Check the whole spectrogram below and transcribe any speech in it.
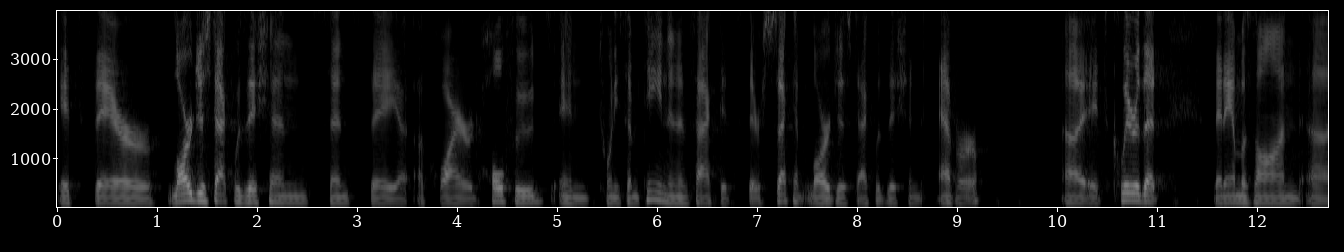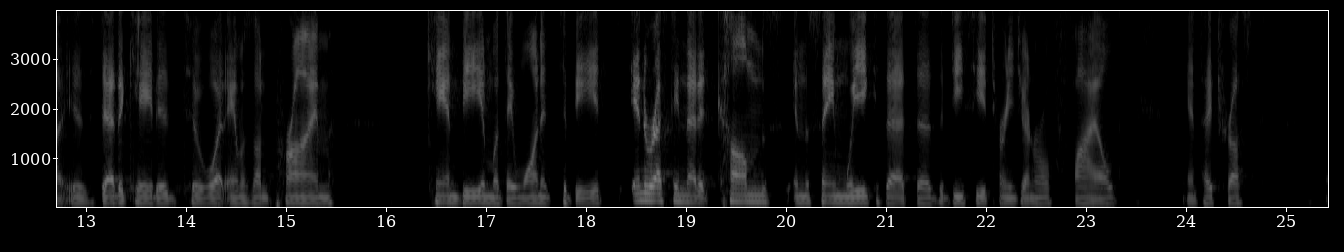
It's their largest acquisition since they acquired Whole Foods in 2017. And in fact, it's their second largest acquisition ever. Uh, it's clear that, that Amazon uh, is dedicated to what Amazon Prime can be and what they want it to be. It's interesting that it comes in the same week that uh, the DC Attorney General filed antitrust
